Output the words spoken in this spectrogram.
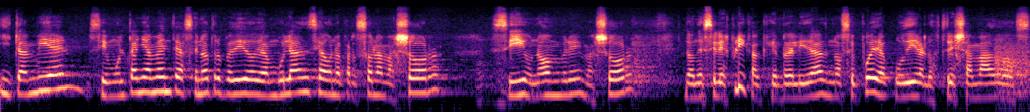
Y también simultáneamente hacen otro pedido de ambulancia a una persona mayor, ¿sí? un hombre mayor, donde se le explica que en realidad no se puede acudir a los tres llamados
